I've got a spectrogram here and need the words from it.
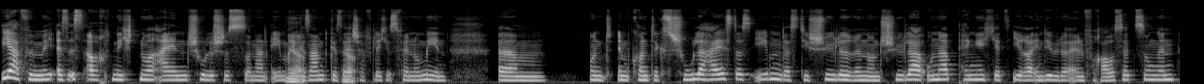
Ja, für mich, es ist auch nicht nur ein schulisches, sondern eben ein ja, gesamtgesellschaftliches ja. Phänomen. Ähm, und im Kontext Schule heißt das eben, dass die Schülerinnen und Schüler unabhängig jetzt ihrer individuellen Voraussetzungen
